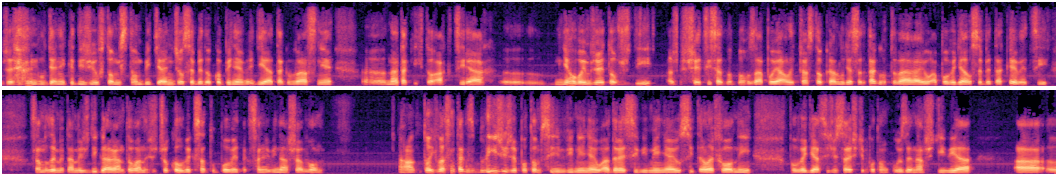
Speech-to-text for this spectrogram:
že ľudia niekedy žijú v tom istom byte a nič o sebe dokopy nevedia, tak vlastne e, na takýchto akciách, e, nehovorím, že je to vždy a že všetci sa do toho zapoja, ale častokrát ľudia sa tak otvárajú a povedia o sebe také veci, samozrejme tam je vždy garantované, že čokoľvek sa tu povie, tak sa nevynáša von. A to ich vlastne tak zblíži, že potom si vymieňajú adresy, vymieňajú si telefóny, povedia si, že sa ešte potom kurze navštívia a e,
